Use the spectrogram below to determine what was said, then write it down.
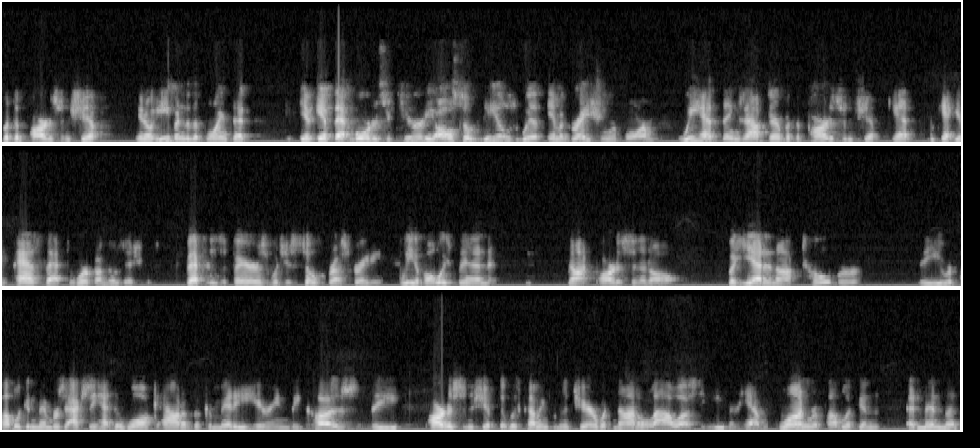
but the partisanship, you know, even to the point that if, if that border security also deals with immigration reform, we had things out there, but the partisanship can't, we can't get past that to work on those issues. Veterans Affairs, which is so frustrating, we have always been not partisan at all. But yet in October, the Republican members actually had to walk out of the committee hearing because the partisanship that was coming from the chair would not allow us to even have one Republican amendment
